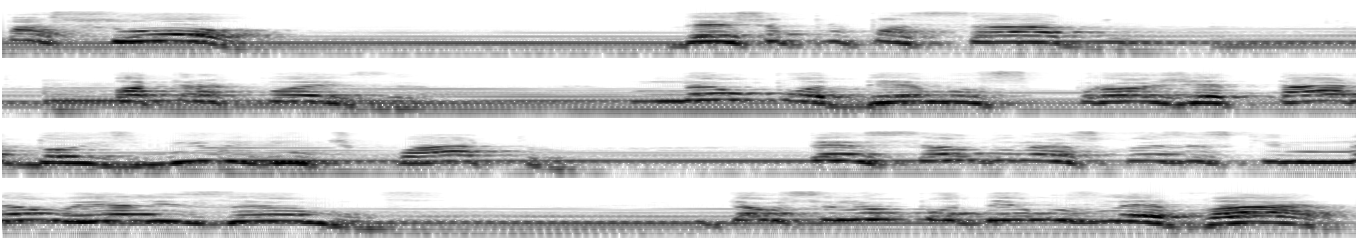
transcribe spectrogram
Passou, deixa para o passado. Outra coisa, não podemos projetar 2024 pensando nas coisas que não realizamos. Então, se não podemos levar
